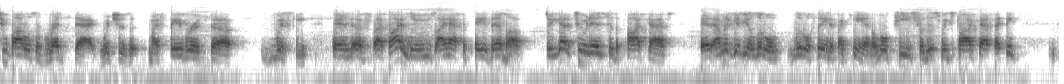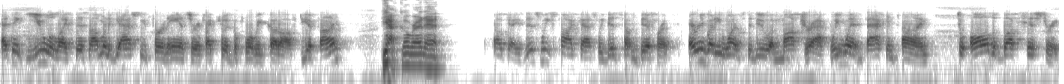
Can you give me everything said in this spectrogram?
two bottles of Red Stag, which is my favorite uh, whiskey. And if, if I lose, I have to pay them up. So you got to tune in to the podcast. And I'm going to give you a little little thing if I can, a little tease for this week's podcast. I think I think you will like this. I'm going to ask you for an answer if I could before we cut off. Do you have time? Yeah, go right ahead. Okay, this week's podcast, we did something different. Everybody wants to do a mock draft. We went back in time to all the Bucs history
